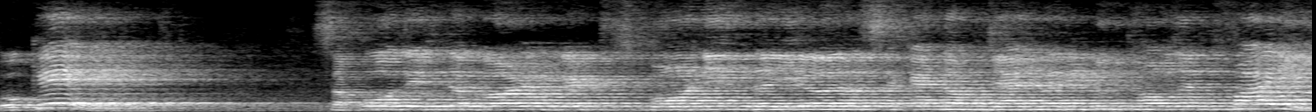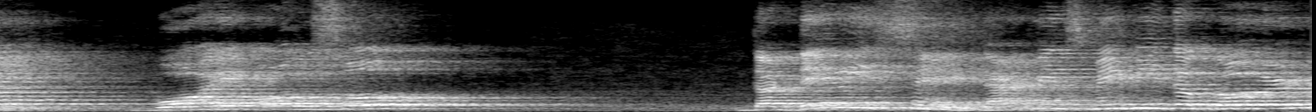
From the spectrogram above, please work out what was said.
Okay. Suppose if the girl gets born in the year 2nd of January 2005. Boy also the day is same. That means maybe the girl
